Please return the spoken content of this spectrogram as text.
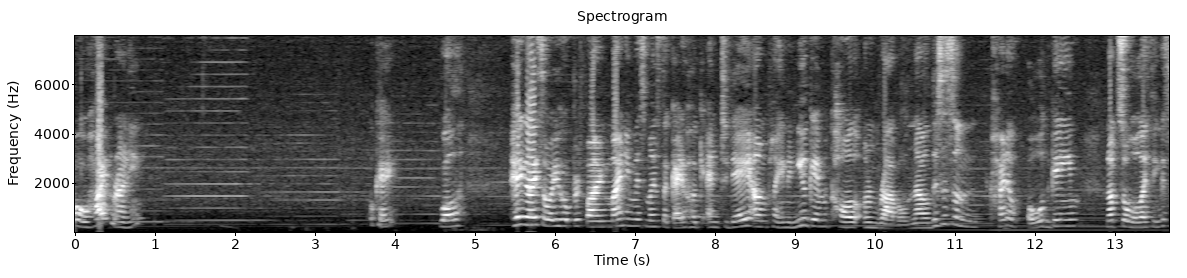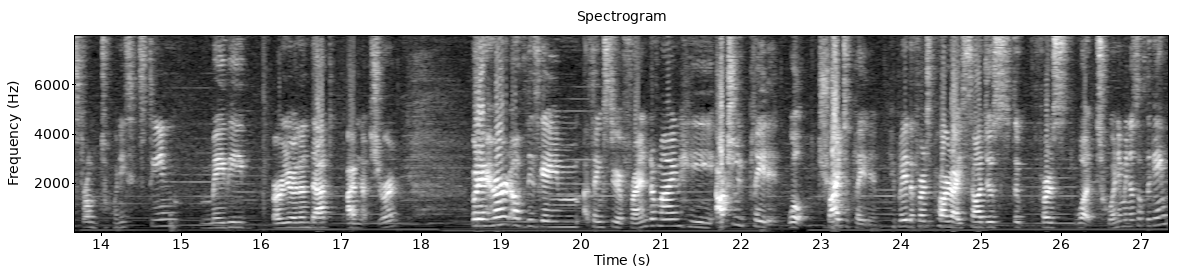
Oh, hi, Granny. Okay. Well, hey guys, how are you? Hope you're fine. My name is Mr. Hook, and today I'm playing a new game called Unravel. Now, this is a kind of old game. Not so old. I think it's from 2016. Maybe earlier than that. I'm not sure. But I heard of this game thanks to a friend of mine. He actually played it. Well, tried to play it. He played the first part. I saw just the first, what, 20 minutes of the game?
